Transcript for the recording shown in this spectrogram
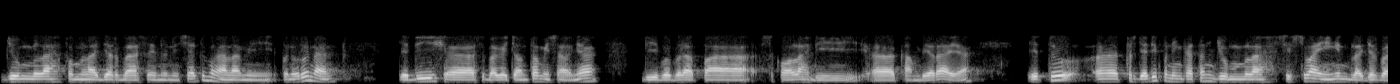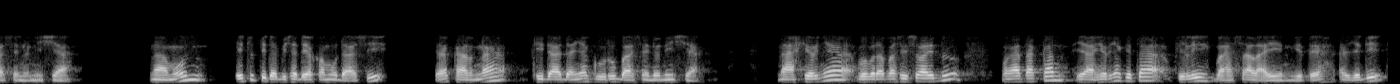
jumlah pembelajar bahasa Indonesia itu mengalami penurunan. Jadi uh, sebagai contoh misalnya di beberapa sekolah di uh, Canberra ya, itu uh, terjadi peningkatan jumlah siswa yang ingin belajar bahasa Indonesia. Namun itu tidak bisa diakomodasi ya karena tidak adanya guru bahasa Indonesia. Nah akhirnya beberapa siswa itu mengatakan ya akhirnya kita pilih bahasa lain gitu ya. Jadi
